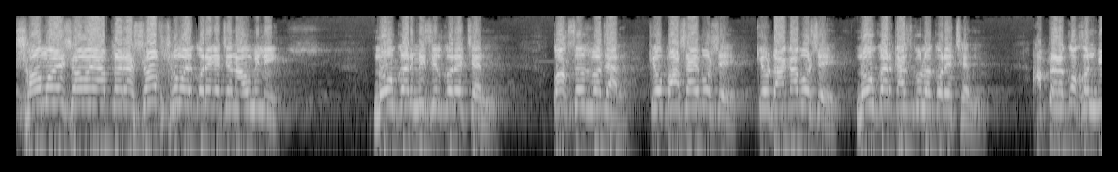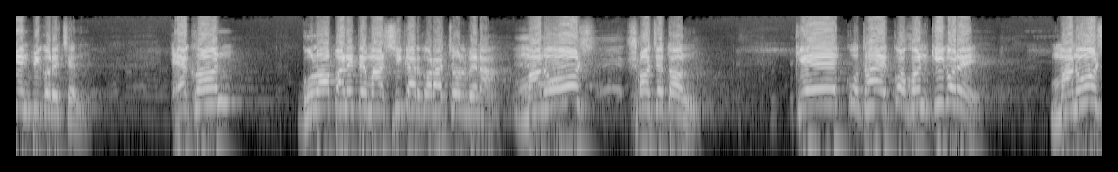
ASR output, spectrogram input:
সময় সময় আপনারা সব সময় করে গেছেন আওয়ামী লীগ। নৌকার মিছিল করেছেন। কক্সবাজার, কেউ বাসায় বসে, কেউ ঢাকা বসে নৌকার কাজগুলো করেছেন। আপনারা কখন বিএনপি করেছেন? এখন গোলা পানিতে মাছ শিকার করা চলবে না। মানুষ সচেতন। কে কোথায়, কখন কি করে? মানুষ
